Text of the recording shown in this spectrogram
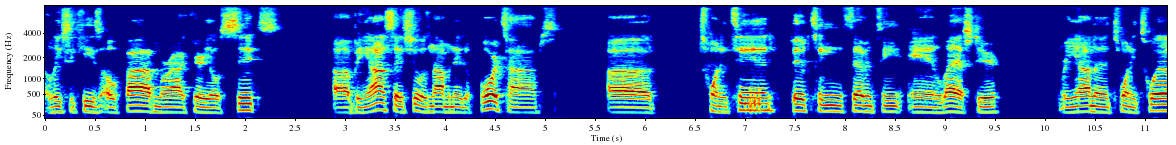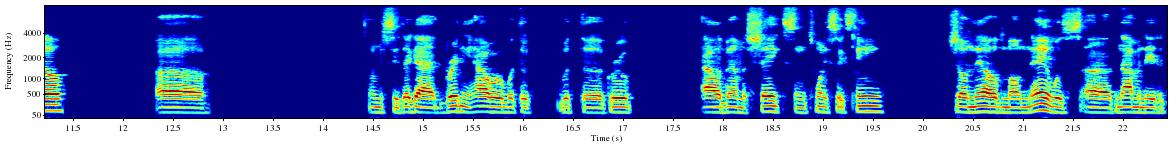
Alicia Keys 05, Mariah Carey 06. Uh, Beyonce, she was nominated four times, uh, 2010, 15, 17, and last year. Rihanna in 2012. Uh, let me see. They got Brittany Howard with the with the group Alabama Shakes in 2016. Janelle Monáe was uh, nominated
